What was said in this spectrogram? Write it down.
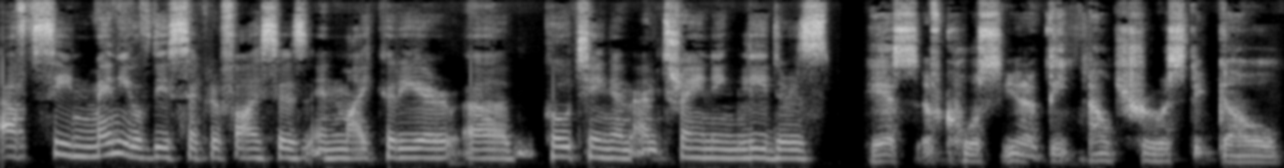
I've seen many of these sacrifices in my career, uh, coaching and, and training leaders. Yes, of course, you know, the altruistic goal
